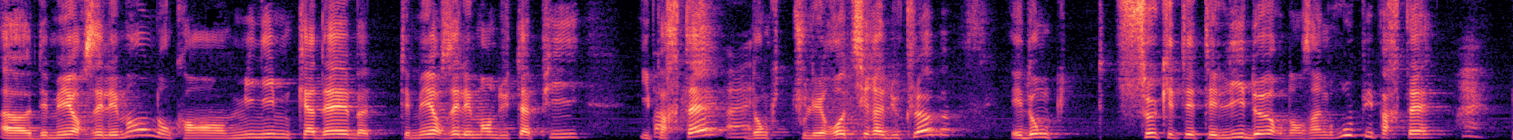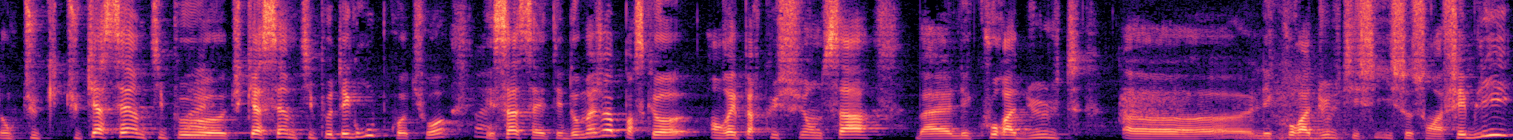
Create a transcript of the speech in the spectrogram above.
des meilleurs éléments. Donc en minime cadet, bah, tes meilleurs éléments du tapis, ils partaient, donc tu les retirais du club. Et donc ceux qui étaient tes leaders dans un groupe, ils partaient. Donc tu, tu, cassais un petit peu, tu cassais un petit peu tes groupes, quoi, tu vois. Et ça, ça a été dommageable parce que en répercussion de ça, bah, les cours adultes, euh, les cours adultes, ils, se sont affaiblis.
